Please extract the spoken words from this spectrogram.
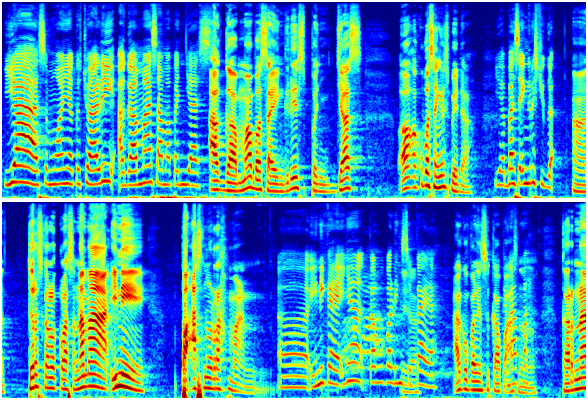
Ya, semuanya kecuali agama sama penjas. Agama, bahasa Inggris, penjas. Oh, aku bahasa Inggris beda. Ya, bahasa Inggris juga. Ah, terus kalau kelas 6 ah ini Pak Asnur Rahman. Eh, ini kayaknya kamu paling Iya. suka ya? Aku paling suka Pak Kenapa? Asnur. Karena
